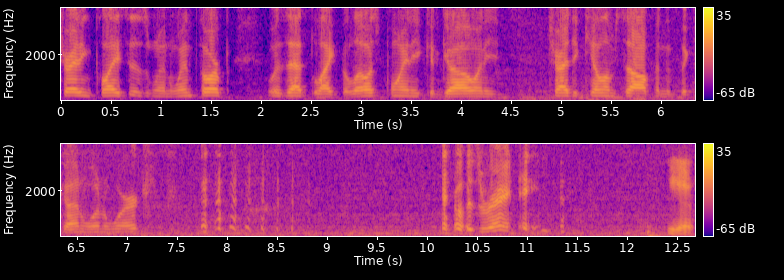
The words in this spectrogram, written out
trading places when Winthorpe was at like the lowest point he could go, and he tried to kill himself, and the gun wouldn't work. it was raining. Yes.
